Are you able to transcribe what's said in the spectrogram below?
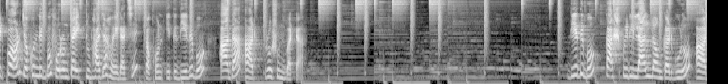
এরপর যখন দেখব ফোড়নটা একটু ভাজা হয়ে গেছে, তখন এতে দিয়ে দেব আদা আর রসুন বাটা। দিয়ে দেব কাশ্মীরি লাল লঙ্কার গুঁড়ো আর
